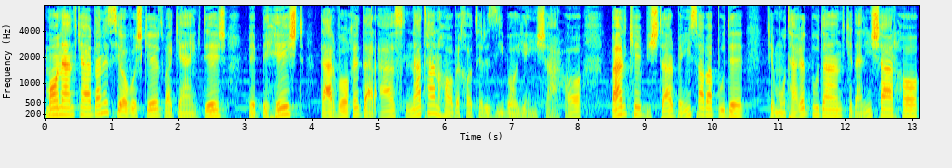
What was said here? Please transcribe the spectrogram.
مانند کردن سیاوشگرد و گنگدش به بهشت در واقع در اصل نه تنها به خاطر زیبایی این شهرها بلکه بیشتر به این سبب بوده که معتقد بودند که در این شهرها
